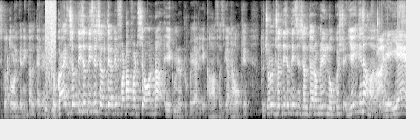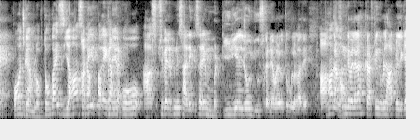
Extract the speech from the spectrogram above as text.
इसको तोड़ के निकलते गए। तो गाइस जल्दी जल्दी से चलते अभी फटाफट से और ना एक मिनट रुको यार ये कहाँ फंस गया? मैं ओके तो चलो जल्दी जल्दी से चलते हैं और मेरी लोकेशन यही थी ना? हाँ हाँ यही है। पहुँच गए हम लोग। तो गाइस यहाँ से ना अभी अपने को हाँ सबसे पहले अपने सारे के सारे मटेरियल जो यूज़ करने वाले हो तो वो लगा दे। क्राफ्टिंग टेबल लगा क्राफ्टिंग टेबल हाथ में लेके।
